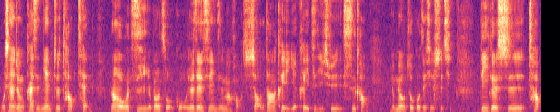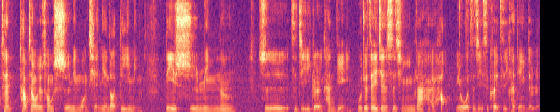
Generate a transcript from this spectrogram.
我现在就开始念就是 Top Ten。然后我自己有没有做过？我觉得这件事情真的蛮好笑的，大家可以也可以自己去思考有没有做过这些事情。第一个是 Top Ten，Top Ten 我就从十名往前念到第一名。第十名呢是自己一个人看电影，我觉得这一件事情应该还好，因为我自己是可以自己看电影的人，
